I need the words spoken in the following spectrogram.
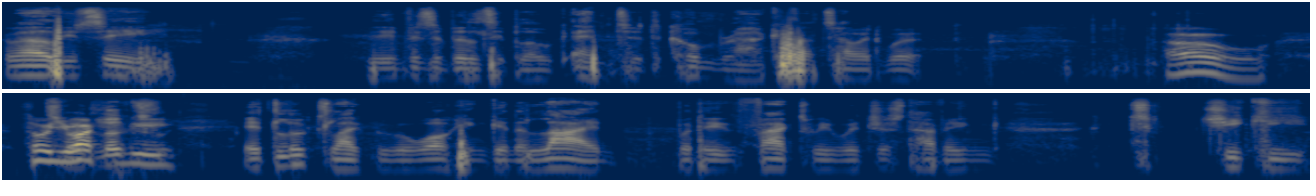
Well, you see, the invisibility bloke entered Cumrag. That's how it worked. Oh, so, So you it looks actually. It looked like we were walking in a line, but in fact we were just having ch- cheeky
